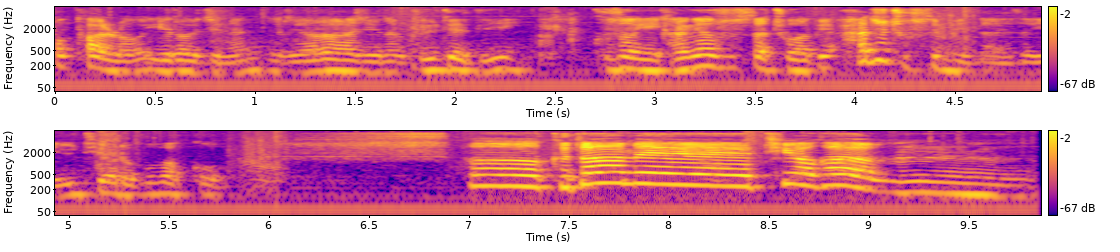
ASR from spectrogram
폭발로 이루어지는 여러 가지 이런 빌드들이 구성이 강연술사 조합이 아주 좋습니다. 그래서 1티어로 뽑았고 어, 그 다음에 티어가 음,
